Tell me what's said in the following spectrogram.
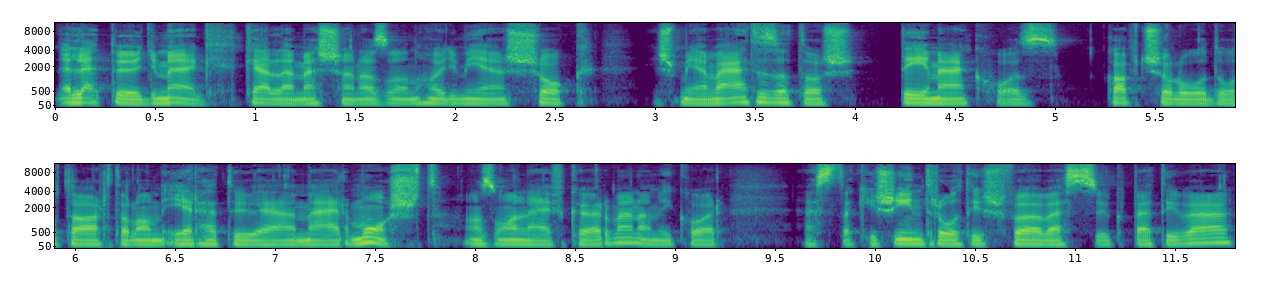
lepődj meg kellemesen azon, hogy milyen sok és milyen változatos témákhoz kapcsolódó tartalom érhető el már most az online körben, amikor ezt a kis intrót is felvesszük Petivel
